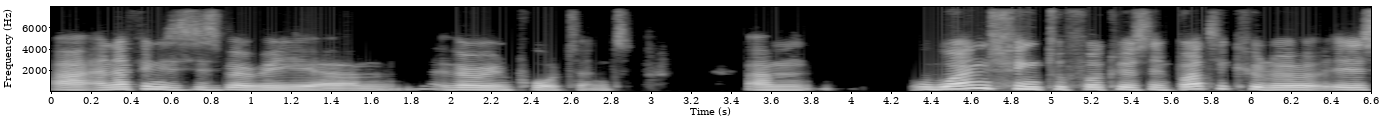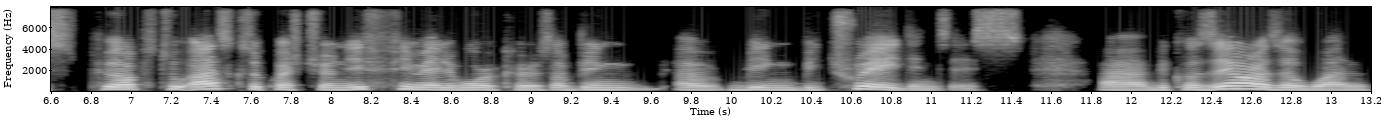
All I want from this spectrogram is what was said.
Uh, and I think this is very, um, very important. Um, one thing to focus in particular is perhaps to ask the question if female workers are being uh, being betrayed in this, uh, because they are the one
